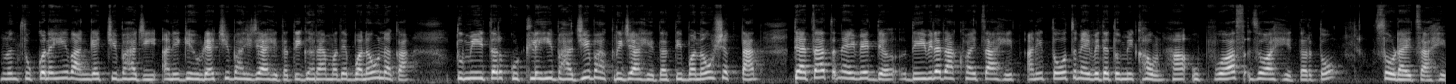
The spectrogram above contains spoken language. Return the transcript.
म्हणून चुकूनही वांग्याची भाजी आणि घेवड्याची भाजी जी आहे तर ती घरामध्ये बनवू नका. तुम्ही इतर कुठलीही भाजी भाकरी जी आहे तर ती बनवू शकतात. त्याचाच नैवेद्य देवीला दाखवायचा आहे आणि तोच नैवेद्य तुम्ही खाऊन हा उपवास जो आहे तर तो सोडायचा आहे.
